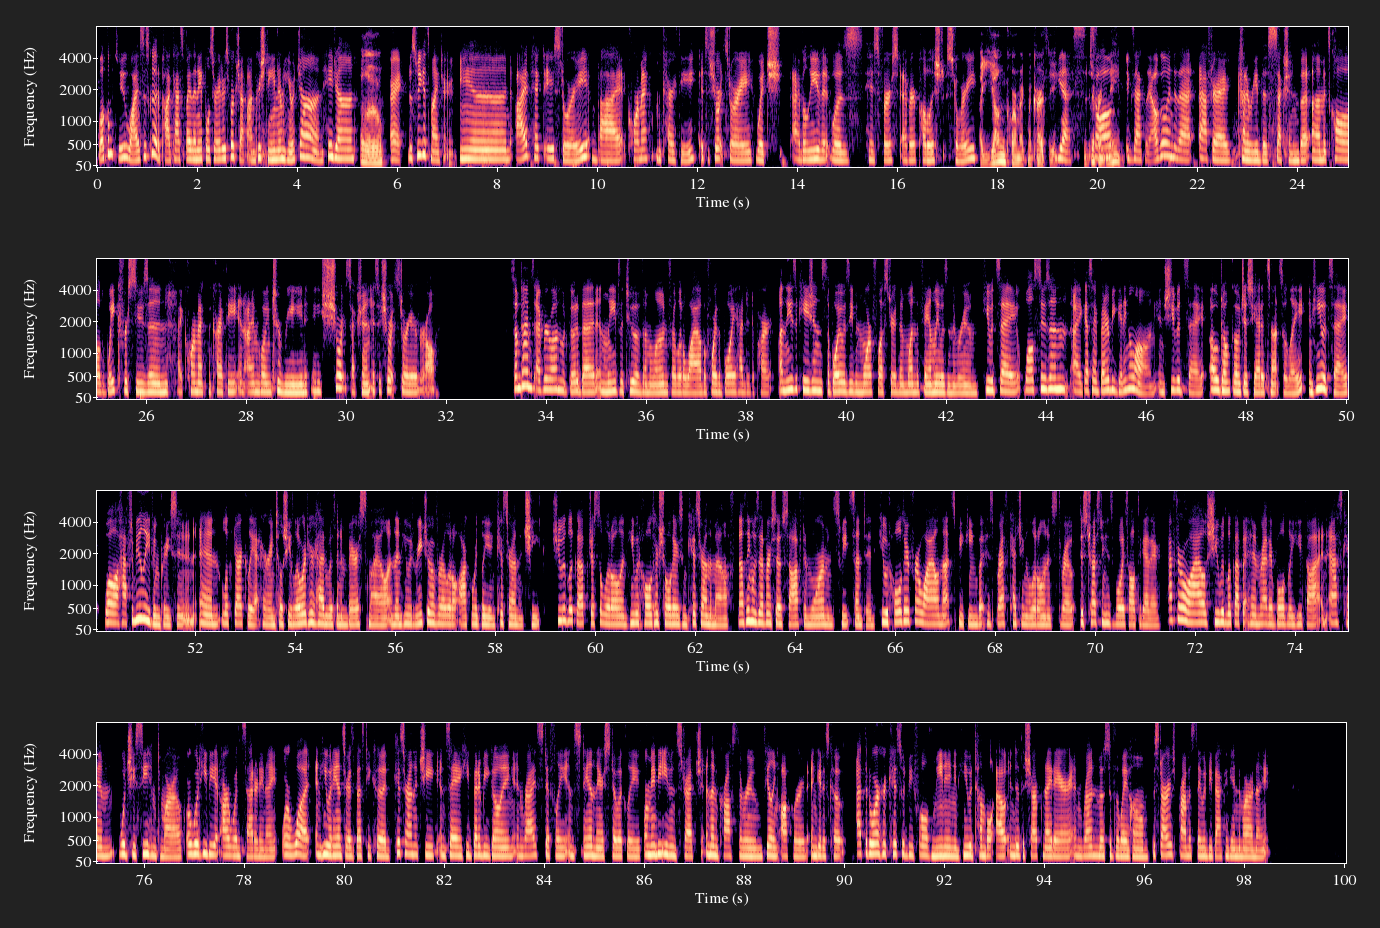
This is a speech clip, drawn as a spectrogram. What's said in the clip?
Welcome to Why Is This Good, a podcast by the Naples Writers Workshop. I'm Christine. I'm here with John. Hey, John. Hello. All right, this week it's my turn. And I picked a story by Cormac McCarthy. It's a short story, which I believe it was his first ever published story. A young Cormac McCarthy. Yes. A different I'll- name. Exactly. I'll go into that after I kind of read this section, but um, it's called Wake for Susan by Cormac McCarthy, and I'm going to read a short section. It's a short story overall. Sometimes everyone would go to bed and leave the two of them alone for a little while before the boy had to depart. On these occasions, the boy was even more flustered than when the family was in the room. He would say, Well, Susan, I guess I better be getting along. And she would say, Oh, don't go just yet. It's not so late. And he would say, Well, I'll have to be leaving pretty soon. And look darkly at her until she lowered her head with an embarrassed smile. And then he would reach over a little awkwardly and kiss her on the cheek. She would look up just a little, and he would hold her shoulders and kiss her on the mouth. Nothing was ever so soft and warm and sweet scented. He would hold her for a while, not speaking, but his breath catching a little in his throat, distrusting his voice altogether. After a while, she would look up at him rather boldly, he thought, and ask him, would she see him tomorrow, or would he be at Arwood Saturday night, or what? And he would answer as best he could, kiss her on the cheek, and say he'd better be going, and rise stiffly and stand there stoically, or maybe even stretch, and then cross the room, feeling awkward, and get his coat. At the door, her kiss would be full of meaning, and he would tumble out into the sharp night air and run most of the way home. The stars promised they would be back again tomorrow night.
